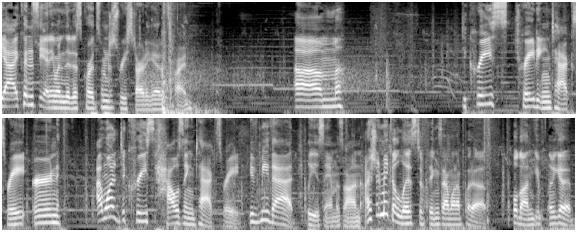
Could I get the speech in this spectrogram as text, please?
Yeah, I couldn't see anyone in the Discord, so I'm just restarting it. It's fine. Um, decrease trading tax rate. Earn. I want to decrease housing tax rate. Give me that, please, Amazon. I should make a list of things I want to put up. Hold on. Give, let me get a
